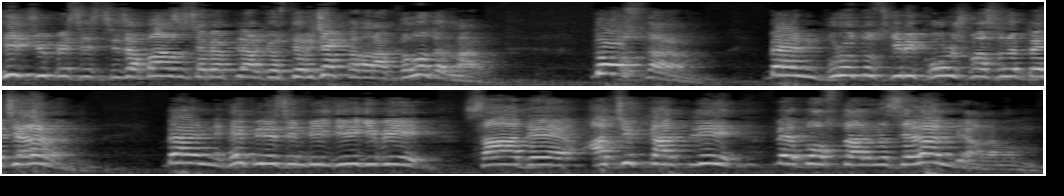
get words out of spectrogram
Hiç şüphesiz size bazı sebepler gösterecek kadar akıllıdırlar. Dostlarım, ben Brutus gibi konuşmasını beceremem. Ben hepinizin bildiği gibi sade, açık kalpli ve dostlarını seven bir adamım.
